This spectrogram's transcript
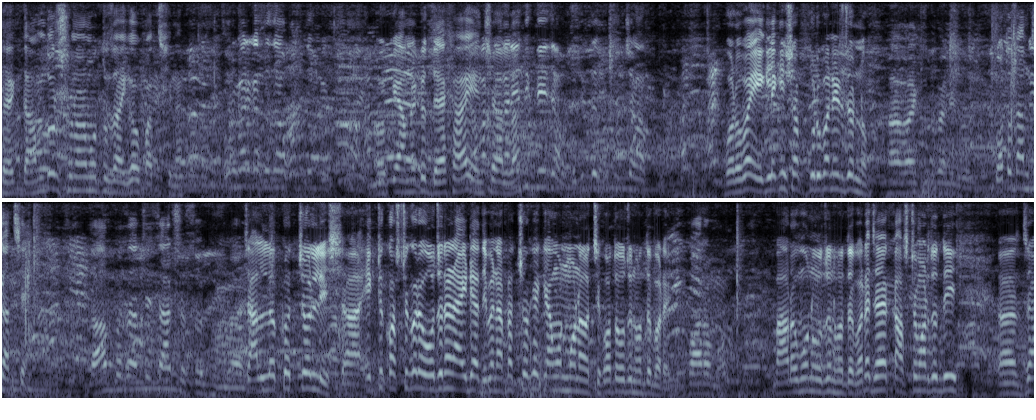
থাক দাম দর শোনার মতো জায়গাও পাচ্ছি না। ওকে আমরা একটু দেখাই ইনশাআল্লাহ। বড় ভাই এগুলো কি সব কুরবানির জন্য? হ্যাঁ ভাই কত দাম চাচ্ছেন? দাম তো যাচ্ছে চারশো চল্লিশ চার লক্ষ চল্লিশ। একটু কষ্ট করে ওজনের আইডিয়া দিবেন আপনার চোখে কেমন মনে হচ্ছে? কত ওজন হতে পারে? বারো মন। বারো মন ওজন হতে পারে। যাই কাস্টমার যদি যা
